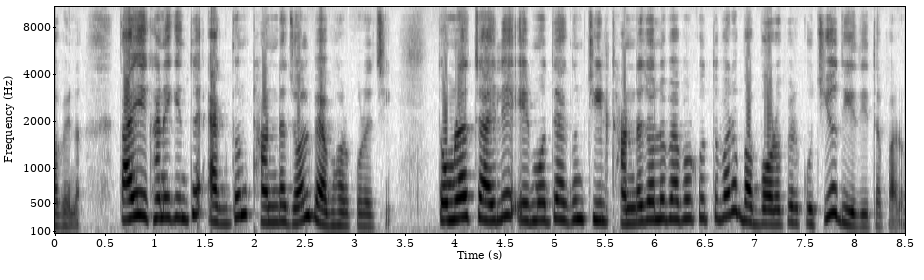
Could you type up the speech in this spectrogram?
হবে না। তাই এখানে কিন্তু একদম ঠান্ডা জল ব্যবহার করেছি। তোমরা চাইলে এর মধ্যে একদম চিল ঠান্ডা জলও ব্যবহার করতে পারো বা বরফের কুচিও দিয়ে দিতে পারো।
